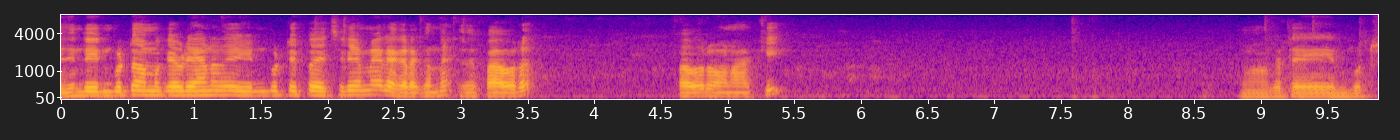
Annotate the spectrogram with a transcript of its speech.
ഇതിന്റെ ഇൻപുട്ട് നമുക്ക് എവിടെയാണ്? ഇൻപുട്ട് ഇപ്പോൾ എച്ച് ഡി എം എയിലാണ് കിടക്കുന്നത് ഇത് പവർ പവർ ഓണാക്കി നോക്കട്ടെ ഇൻപുട്ട്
